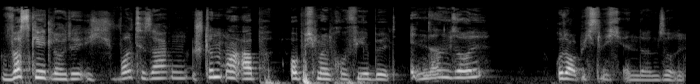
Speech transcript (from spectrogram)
Was geht, Leute? Ich wollte sagen, stimmt mal ab, ob ich mein Profilbild ändern soll oder ob ich es nicht ändern soll.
